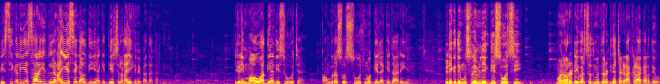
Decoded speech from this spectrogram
ਬੇਸਿਕਲੀ ਇਹ ਸਾਰੀ ਲੜਾਈ ਇਸੇ ਗੱਲ ਦੀ ਹੈ ਕਿ ਦੇਸ਼ 'ਚ ਲੜਾਈ ਕਿਵੇਂ ਪੈਦਾ ਕਰਦੀ ਹੈ। ਇਹ ਜਿਹੜੀ ਮਾਓਵਾਦੀਆਂ ਦੀ ਸੋਚ ਹੈ, ਕਾਂਗਰਸ ਉਸ ਸੋਚ ਨੂੰ ਅੱਗੇ ਲੈ ਕੇ ਜਾ ਰਹੀ ਹੈ। ਜਿਹੜੀ ਕਦੀ ਮੁਸਲਿਮ ਲੀਗ ਦੀ ਸੋਚ ਸੀ ਮਾਈਨੋਰਿਟੀ ਵਰਸਸ ਮੈਜੋਰਿਟੀ ਦਾ ਝਗੜਾ ਖੜਾ ਕਰ ਦਿਓ।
